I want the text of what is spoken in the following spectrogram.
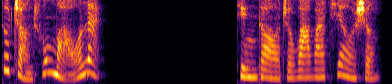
都长出毛来。听到这哇哇叫声，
